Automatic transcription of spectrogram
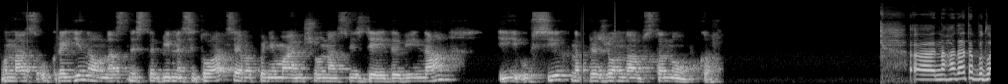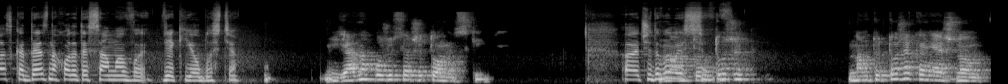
у нас Україна, у нас нестабільна ситуація. Ми розуміємо, що у нас везде йде війна, і у всіх напряжена обстановка. Е, нагадайте, будь ласка, де знаходитесь саме ви, в якій області? Я знаходжуся в Житомирській. Е, чи Нам тут дуже, нам тут теж, звісно,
